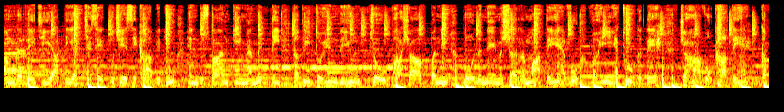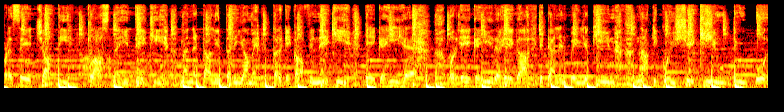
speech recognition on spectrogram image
अंग्रेज़ी आती अच्छे से तुझे सिखा भी तू हिंदुस्तान की मैं मिट्टी, तभी तो हिंदी हूँ, जो भाषा अपनी बोलने में शर्माते हैं, वो वही है थूकते, जहाँ वो खाते हैं। कपड़े से जाती, क्लास नहीं देखी, मैंने डाली दरिया में करके काफ़ी नेकी। एक ही है और एक ही रहेगा, ये टैलेंट पे यकीन, ना कि कोई शेखी। यूट्यूब और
